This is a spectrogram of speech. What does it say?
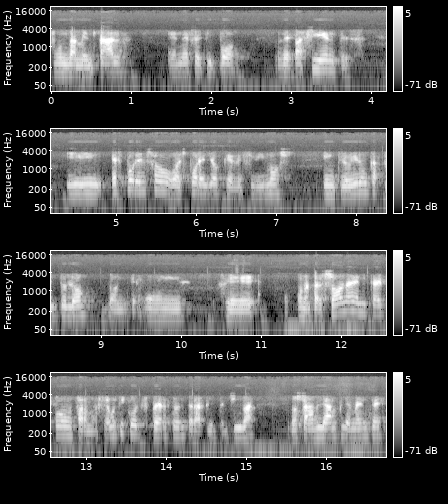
fundamental en ese tipo de pacientes. Y es por eso o es por ello que decidimos incluir un capítulo donde un, eh, una persona en CAIPO, un farmacéutico experto en terapia intensiva, nos hable ampliamente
